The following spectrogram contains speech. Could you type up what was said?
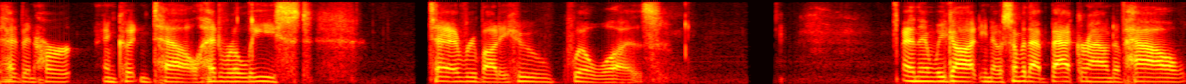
had been hurt and couldn't tell, had released to everybody who Quell was and then we got you know some of that background of how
